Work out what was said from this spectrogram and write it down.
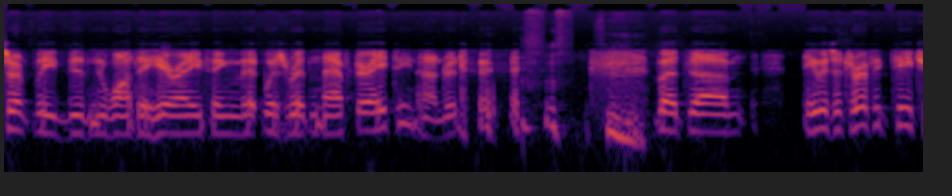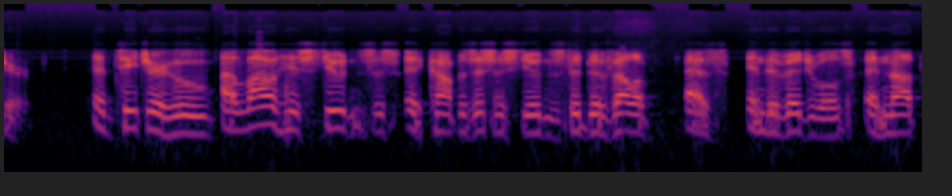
certainly didn't want to hear anything that was written after 1800. but um, he was a terrific teacher, a teacher who allowed his students, his composition students, to develop as individuals and not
